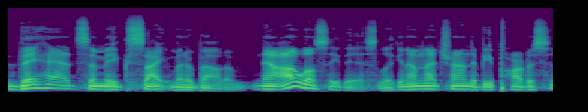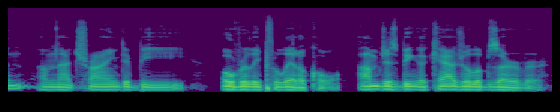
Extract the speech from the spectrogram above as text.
They had some excitement about them. Now, I will say this look, and I'm not trying to be partisan. I'm not trying to be overly political. I'm just being a casual observer.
